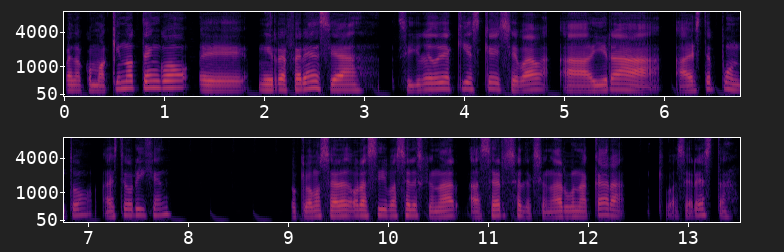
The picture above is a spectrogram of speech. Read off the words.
Bueno, como aquí no tengo eh, mi referencia, si yo le doy aquí es que se va a ir a, este punto, a este origen. Lo que vamos a hacer ahora sí va a seleccionar, hacer seleccionar una cara, que va a ser esta.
